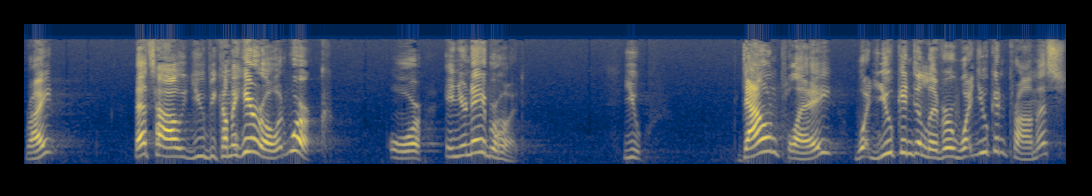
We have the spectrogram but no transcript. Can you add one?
Right? That's how you become a hero at work or in your neighborhood. You downplay what you can deliver, what you can promise,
